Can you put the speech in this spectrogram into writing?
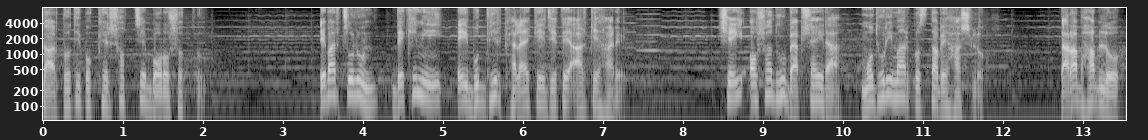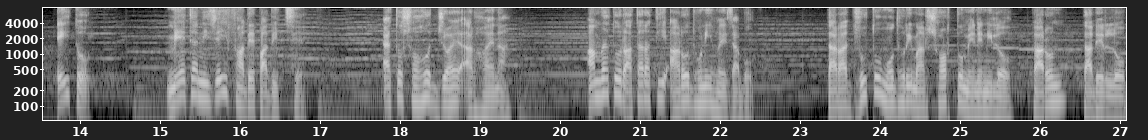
তার প্রতিপক্ষের সবচেয়ে বড় শত্রু। এবার চলুন দেখে নিই এই বুদ্ধির খেলায় কে যেতে আর কে হারে। সেই অসাধু ব্যবসায়ীরা মধুরিমার প্রস্তাবে হাসল। তারা ভাবল, এই তো, মেয়েটা নিজেই ফাঁদে পা দিচ্ছে। এত সহজ জয় আর হয় না। আমরা তো রাতারাতি আরও ধনী হয়ে যাব। তারা দ্রুত মধুরিমার শর্ত মেনে নিল, কারণ তাদের লোভ।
